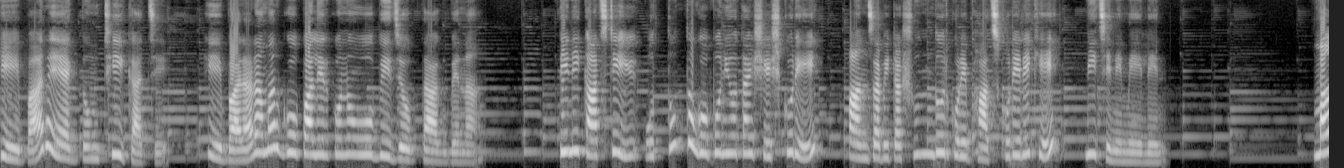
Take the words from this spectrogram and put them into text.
এবার একদম ঠিক আছে। এবার আর আমার গোপালের কোনো অভিযোগ থাকবে না। তিনি কাজটি অত্যন্ত গোপনীয়তায় শেষ করে পাঞ্জাবিটা সুন্দর করে ভাঁজ করে রেখে নিচে নেমে এলেন। মা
